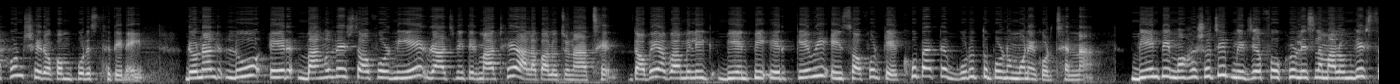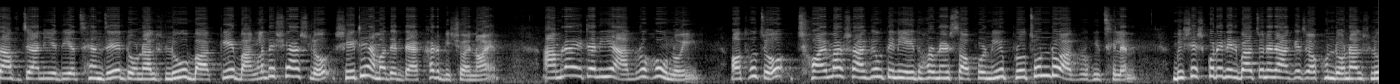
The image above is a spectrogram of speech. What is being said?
এখন সেরকম পরিস্থিতি নেই। ডোনাল্ড লু এর বাংলাদেশ সফর নিয়ে রাজনীতির মাঠে আলাপ আলোচনা আছে। তবে আওয়ামী লীগ, বিএনপি এর কেউই এই সফরকে খুব একটা গুরুত্বপূর্ণ মনে করছেন না। বিএনপি মহাসচিব মির্জা ফখরুল ইসলাম আলমগীর সাফ জানিয়ে দিয়েছেন যে ডোনাল্ড লু বা কে বাংলাদেশে আসলো সেটি আমাদের দেখার বিষয় নয়। আমরা এটা নিয়ে আগ্রহও নই। অথচ ছয় মাস আগেও তিনি এই ধরনের সফর নিয়ে প্রচণ্ড আগ্রহী ছিলেন। বিশেষ করে নির্বাচনের আগে যখন ডোনাল্ড লু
